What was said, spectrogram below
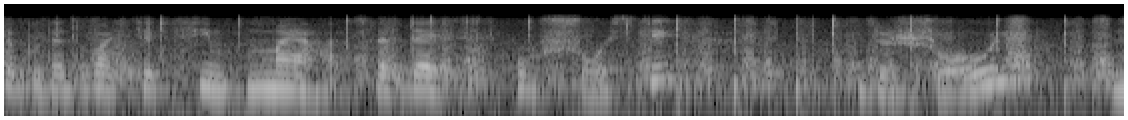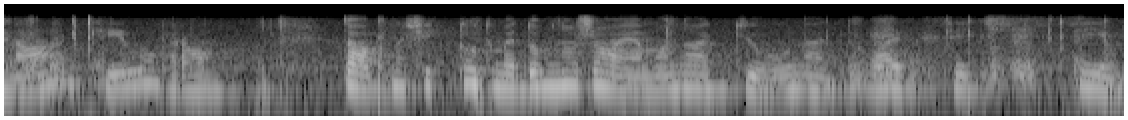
це буде 27 мега, це 10 у 6 джоулів на кілограм. Так, значить, тут ми домножаємо на Q на 27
